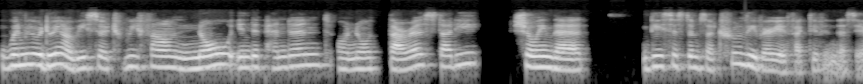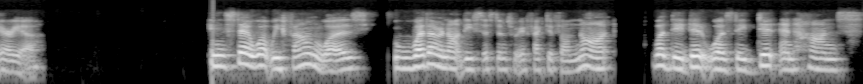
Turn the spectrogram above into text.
when we were doing our research, we found no independent or no thorough study showing that these systems are truly very effective in this area. Instead, what we found was whether or not these systems were effective or not, what they did was they did enhance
